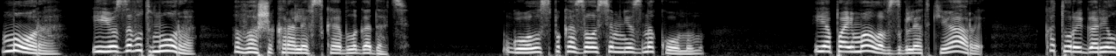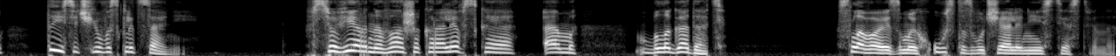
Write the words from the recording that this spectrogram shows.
«Мора! Ее зовут Мора!» ваша королевская благодать». Голос показался мне знакомым. Я поймала взгляд Киары, который горел тысячью восклицаний. «Все верно, ваша королевская, эм, благодать». Слова из моих уст звучали неестественно.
